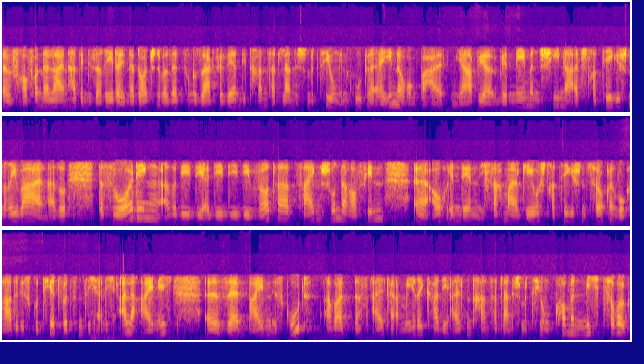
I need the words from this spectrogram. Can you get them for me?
Äh, Frau von der Leyen hat in dieser Rede in der deutschen Übersetzung gesagt, wir werden die transatlantischen Beziehungen in guter Erinnerung behalten. Ja, wir wir nehmen China als strategischen Rivalen. Also das Wording, also die die die die die Wörter zeigen schon darauf hin, äh, auch in den ich sag mal geostrategischen Zirkeln, wo gerade diskutiert wird, sind sich eigentlich alle einig. Äh, Biden ist gut, aber aber das alte Amerika, die alten transatlantischen Beziehungen kommen nicht zurück.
